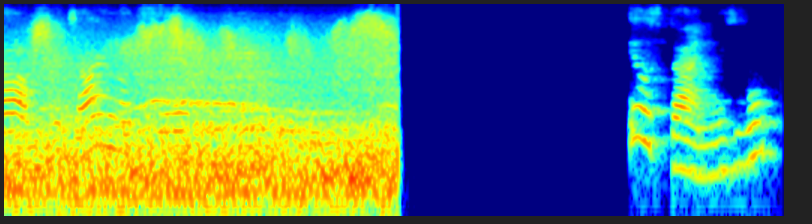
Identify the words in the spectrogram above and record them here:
Так, звичайно. І останній звук.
